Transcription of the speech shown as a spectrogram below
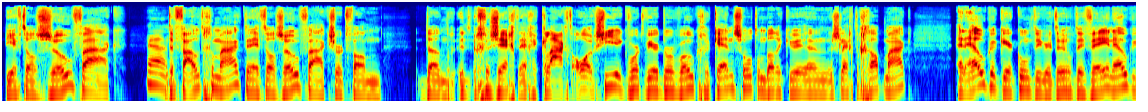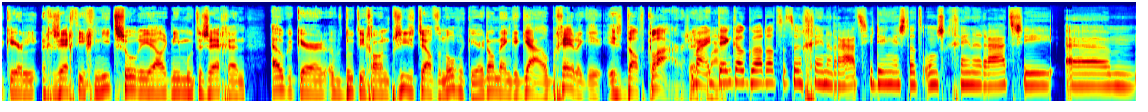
Die heeft al zo vaak Ja. de fout gemaakt. En heeft al zo vaak soort van dan gezegd en geklaagd. Oh, zie ik word weer door Woke gecanceld omdat ik weer een slechte grap maak. En elke keer komt hij weer terug op tv. En elke keer zegt hij niet, sorry, had ik niet moeten zeggen. En elke keer doet hij gewoon precies hetzelfde nog een keer. Dan denk ik, ja, op een gegeven moment is dat klaar. Zeg maar maar, ik denk ook wel dat het een generatieding is. Dat onze generatie ehm,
